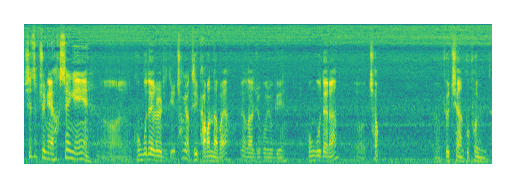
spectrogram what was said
실습 중에 학생이 어, 공구대를 이렇게 척이랑 들이박았나 봐요. 그래가지고 여기 공구대랑 요척 어, 교체한 부품입니다.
